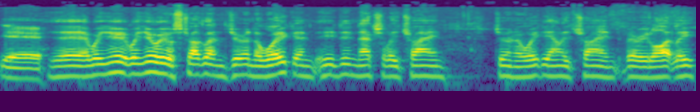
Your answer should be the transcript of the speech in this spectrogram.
Yeah, Yeah, we knew we knew he was struggling during the week, and he didn't actually train during the week. He only trained very lightly.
